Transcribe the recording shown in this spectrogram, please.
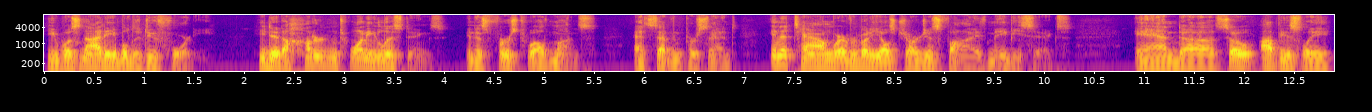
He was not able to do 40. He did 120 listings in his first 12 months at 7% in a town where everybody else charges five, maybe six. And uh, so obviously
